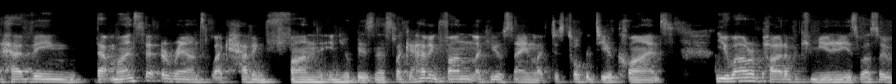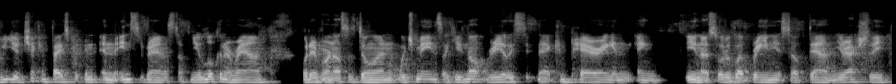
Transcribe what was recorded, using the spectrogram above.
having that mindset around like having fun in your business, like having fun, like you were saying, like just talking to your clients. You are a part of a community as well. So you're checking Facebook and, and Instagram and stuff, and you're looking around what everyone else is doing, which means like you're not really sitting there comparing and, and you know, sort of like bringing yourself down. You're actually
